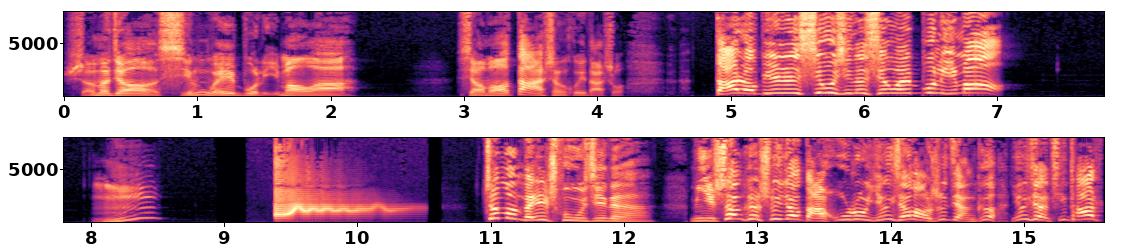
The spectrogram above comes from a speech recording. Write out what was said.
什么叫行为不礼貌啊？小毛大声回答说：“打扰别人休息的行为不礼貌。”嗯，这么没出息呢？你上课睡觉打呼噜，影响老师讲课，影响其他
